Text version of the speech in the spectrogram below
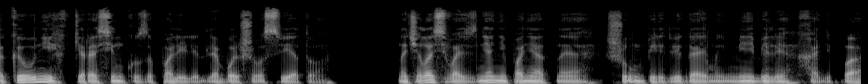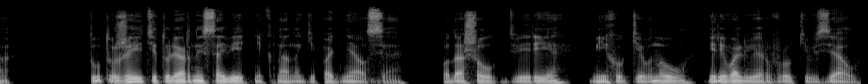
Так и у них керосинку запалили для большего свету. Началась возня непонятная, шум передвигаемой мебели, ходьба. Тут уже и титулярный советник на ноги поднялся. Подошел к двери, Миху кивнул и револьвер в руки взял.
